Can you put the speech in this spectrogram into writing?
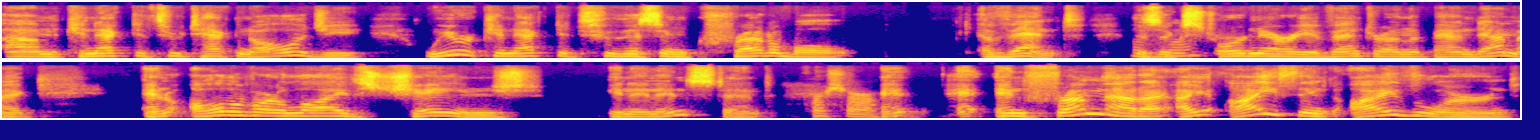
um, connected through technology. We were connected through this incredible event, this mm-hmm. extraordinary event around the pandemic. And all of our lives changed in an instant. For sure. And, and from that, I, I, I think I've learned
